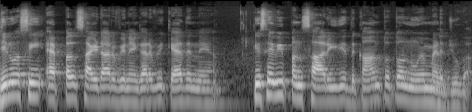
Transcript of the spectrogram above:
ਜਿਹਨੂੰ ਅਸੀਂ ਐਪਲ ਸਾਈਡਰ ਵਿਨੇਗਰ ਵੀ ਕਹਿ ਦਿੰਨੇ ਆ। ਕਿਸੇ ਵੀ ਪੰਸਾਰੀ ਦੀ ਦੁਕਾਨ ਤੋਂ ਤੁਹਾਨੂੰ ਇਹ ਮਿਲ ਜੂਗਾ।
